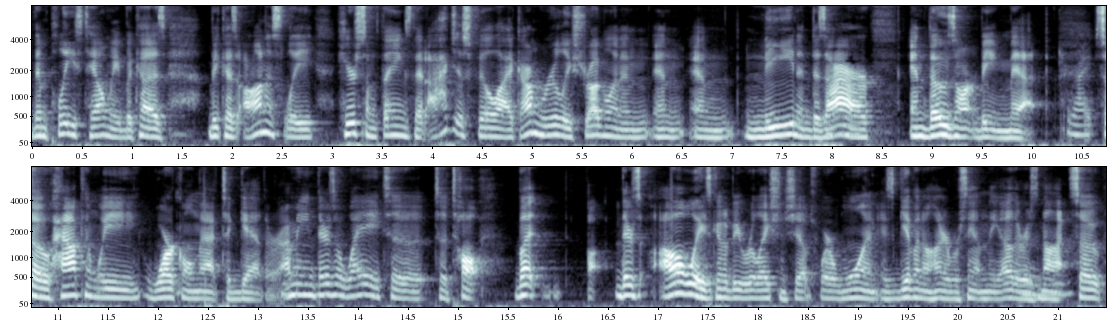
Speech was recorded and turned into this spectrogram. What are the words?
then please tell me because because honestly, here's some things that I just feel like I'm really struggling and and, and need and mm-hmm. desire and those aren't being met. Right. So how can we work on that together? I mean, there's a way to to talk, but there's always going to be relationships where one is given 100% and the other is not. So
